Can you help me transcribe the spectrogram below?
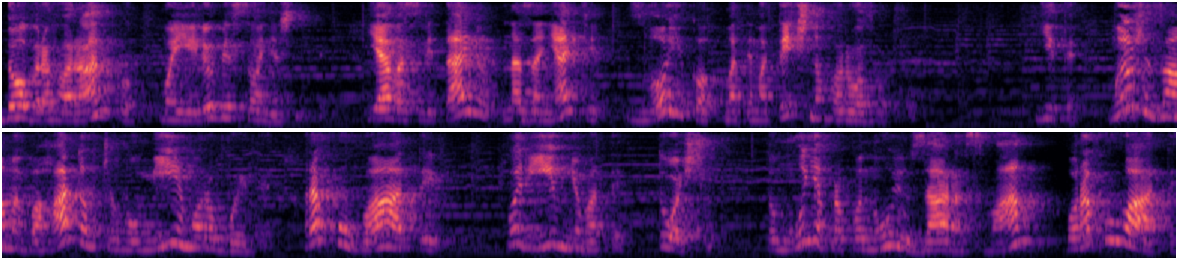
Доброго ранку, мої любі соняшники! Я вас вітаю на занятті з логіко-математичного розвитку. Діти, ми вже з вами багато чого вміємо робити: рахувати, порівнювати тощо. Тому я пропоную зараз вам порахувати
